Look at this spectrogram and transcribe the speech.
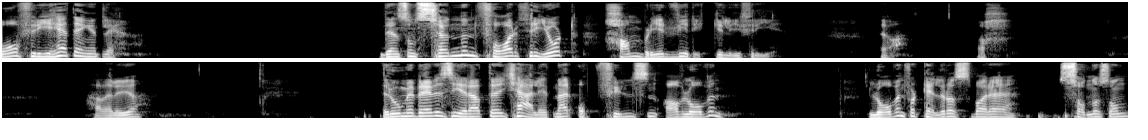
og frihet, egentlig. Den som Sønnen får frigjort, han blir virkelig fri. Ja. Ah. Halleluja. Romerbrevet sier at kjærligheten er oppfyllelsen av loven. Loven forteller oss bare sånn og sånn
